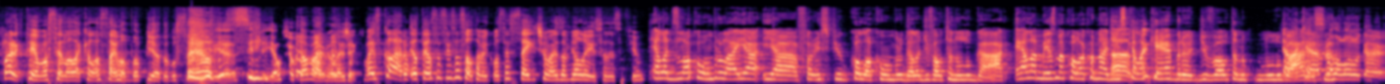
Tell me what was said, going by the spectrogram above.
claro que tem uma cena lá que ela sai rodopiando no céu e é, enfim, é um filme da Marvel, né, gente? Mas claro, eu tenho essa sensação também que você sente mais a violência nesse filme. Ela desloca o ombro lá e a, e a Florence Pugh coloca o ombro dela de volta no lugar. Ela mesma coloca o nariz ah, que ela quebra de volta no, no lugar. Ela quebra assim. no lugar.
